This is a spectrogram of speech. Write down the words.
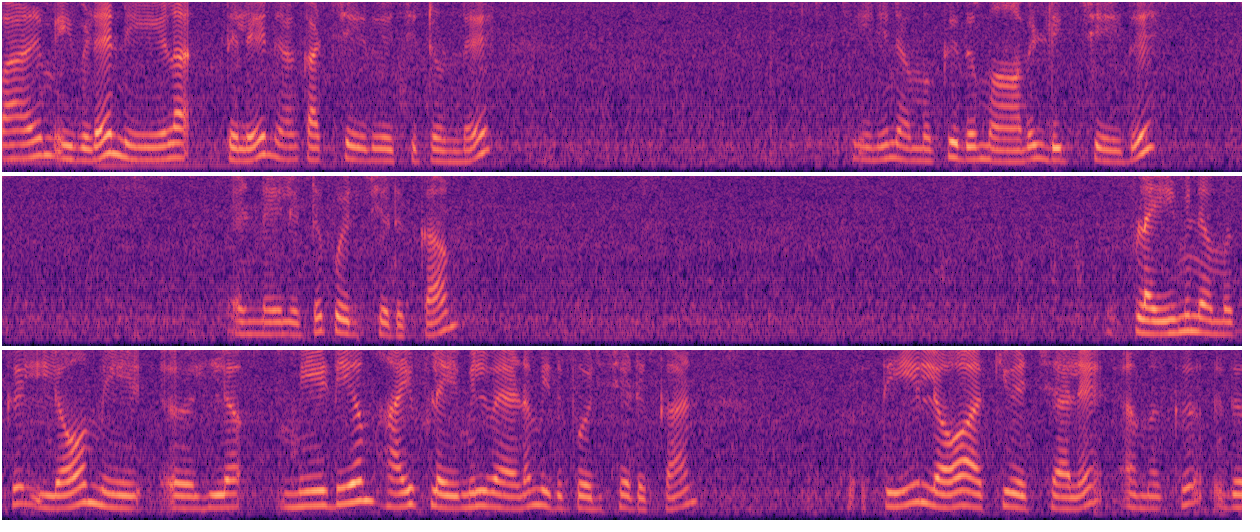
പഴം ഇവിടെ നീളത്തിൽ ഞാൻ കട്ട് ചെയ്ത് വെച്ചിട്ടുണ്ട്. ഇനി നമുക്ക് ഇത് മാവിൽ ഡിപ്പ് ചെയ്ത് എണ്ണയിലിട്ട് പൊരിച്ചെടുക്കാം. ഫ്ലെയിം നമുക്ക് ലോ മീഡിയം ഹൈ ഫ്ലെയിമിൽ വേണം ഇത് പൊരിച്ചെടുക്കാൻ. തീ ലോ ആക്കി വെച്ചാൽ നമുക്ക് ഇത്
